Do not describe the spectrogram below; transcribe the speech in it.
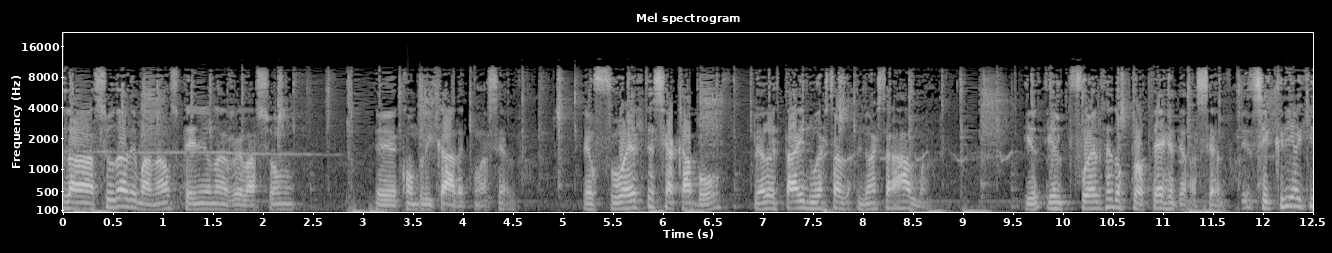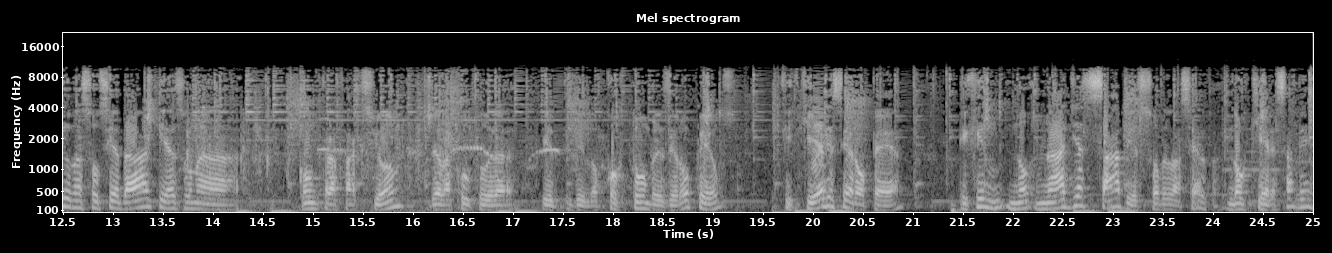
La ciudad de Manaus tiene una relación eh, complicada con la selva. El fuerte se acabó, pero está en nuestra, en nuestra alma. El, el fuerte nos protege de la selva. Se cría aquí una sociedad que es una contrafacción de la cultura y de los costumbres europeos, que quiere ser europea y que no, nadie sabe sobre la selva, no quiere saber.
